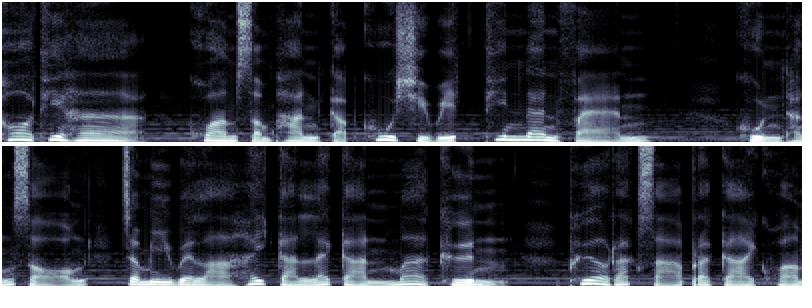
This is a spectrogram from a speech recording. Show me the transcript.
ข้อที่ 5 ความสัมพันธ์กับคู่ชีวิตที่แน่นแฟนคุณทั้งสองจะมีเวลาให้กันและกันมากขึ้น เพื่อรักษาประกายความ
